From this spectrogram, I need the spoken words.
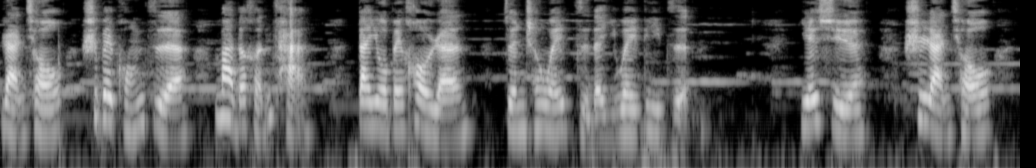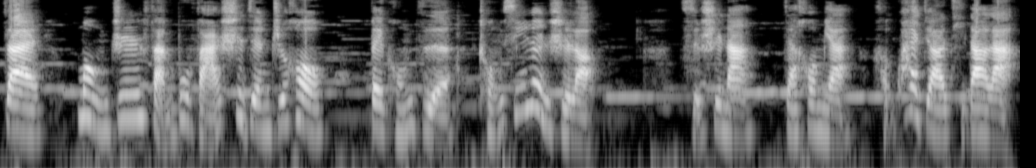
冉求是被孔子骂得很惨，但又被后人尊称为子的一位弟子。也许是冉求在孟之反不伐事件之后，被孔子重新认识了。此事呢，在后面很快就要提到啦。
